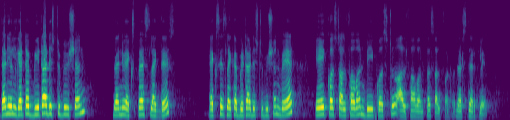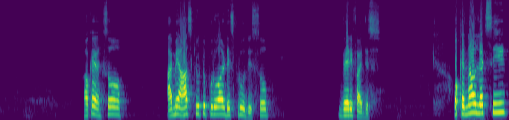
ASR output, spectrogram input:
then you will get a beta distribution when you express like this x is like a beta distribution where a equals to alpha 1 b equals to alpha 1 plus alpha 2 that is their claim. Okay, so I may ask you to prove or disprove this so verify this. Okay, now let us see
